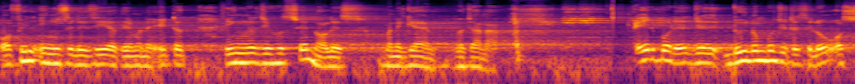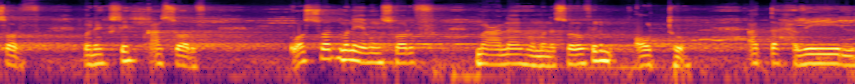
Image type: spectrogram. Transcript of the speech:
অফিল ইংরেজিয়াতে মানে এটা ইংরেজি হচ্ছে নলেজ মানে জ্ঞান বা জানা। এরপরে যে দুই নম্বর যেটা ছিল অসর্ফ মানে হচ্ছে আসর্ফ অসর্ফ মানে এবং সর্ফ মানা মানে সরফের অর্থ। আত্মাহবিল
